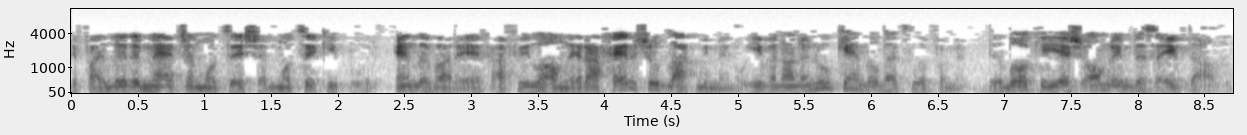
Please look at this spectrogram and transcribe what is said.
If I lit a match on Motzei, Motzei Kippur, and levarech, afilu al ner acher shudlak mimenu, even on a new candle that's lit from it. The lo ki yesh omrim deseif dalid.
